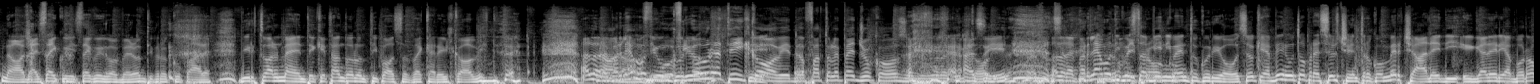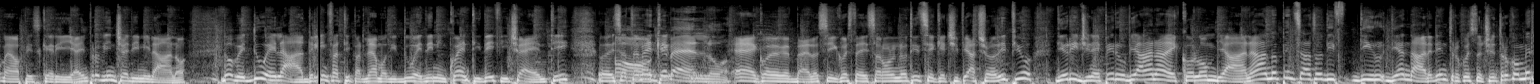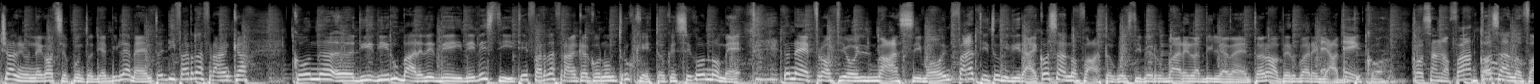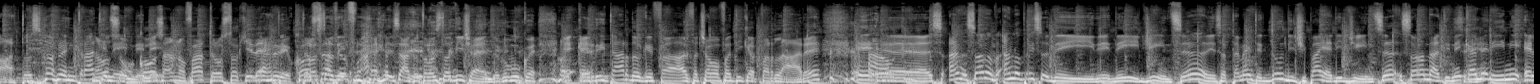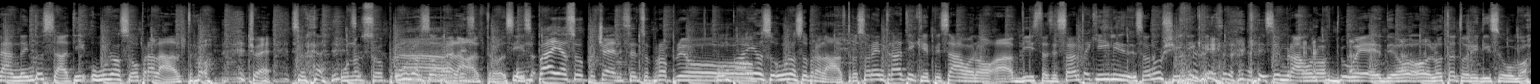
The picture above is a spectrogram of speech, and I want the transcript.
No, dai, stai qui, stai qui con me, non ti preoccupare. Virtualmente, che tanto non ti posso attaccare il Covid. Allora, No, parliamo no, di un curioso. Figurati il Covid, ho fatto le peggio cose. Ah, sì? Allora, parliamo Non di questo avvenimento curioso che è avvenuto presso il centro commerciale di Galleria Borromeo Pescheria, in provincia di Milano, dove due ladri, infatti parliamo di due delinquenti deficienti, eh, esattamente... Oh, che bello. Eh, quello che bello, sì, queste sono le notizie che ci piacciono di più, di origine peruviana e colombiana, hanno pensato di, di- di andare dentro questo centro commerciale in un negozio appunto di abbigliamento e di farla franca con... eh, di, di rubare de- dei- dei vestiti e farla franca con un trucchetto che secondo me non è proprio il massimo. Infatti tu mi dirai cosa hanno fatto questi per rubare l'abbigliamento, no? Per rubare gli Eh, abiti. ecco, cosa hanno fatto? Cosa hanno fatto? Sono entrati Non lo so, nei, nei- cosa hanno fatto? Te lo sto chiedendo io. Eh, te lo Cosa sto di- fatto? esatto, te lo sto dicendo. Comunque è- è, il ritardo che fa- facciamo fatica a parlare. E, Ah, ok. eh, sono- hanno preso dei, dei- dei jeans, esattamente 12 paia di jeans. Sono andati nei Sì. camerini e l'hanno indossati uno sopra l'altro. Cioè, Uno sopra, uno sopra l'altro. Sì, un so- paio sopra, cioè nel senso proprio. un paio so- uno sopra l'altro. Sono entrati che pesavano a vista 60 kg, sono usciti che, che sembravano due de- o- lottatori di sumo.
